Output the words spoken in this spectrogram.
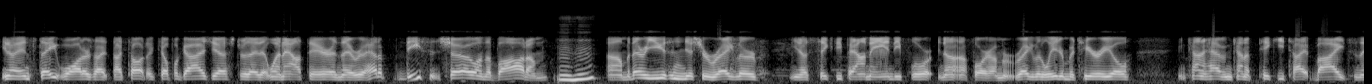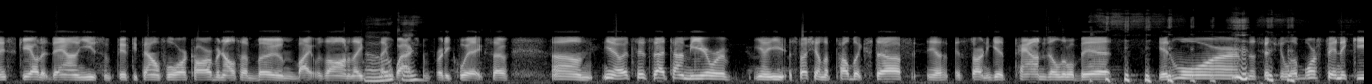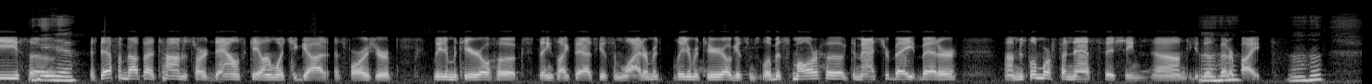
you know, in state waters, I, I talked to a couple guys yesterday that went out there and they were had a decent show on the bottom. Mm-hmm. Um, but they were using just your regular, you know, 60 pound Andy floor, you know, not floor, regular leader material and kind of having kind of picky type bites. And they scaled it down and used some 50 pound fluorocarbon. And all of a sudden, boom, bite was on and they, Oh, they waxed them pretty quick. So, um, you know, it's, it's that time of year where, you know, you, especially on the public stuff, you know, it's starting to get pounded a little bit, getting warm, the fish get a little more finicky. So Yeah. it's definitely about that time to start downscaling what you got as far as your leader material hooks, things like that. So get some lighter leader material, get some a little bit smaller hook to match your bait better. Um, just a little more finesse fishing um, to get those better Uh-huh. bites. Uh-huh.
